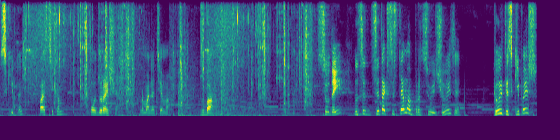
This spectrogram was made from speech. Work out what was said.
скіпнути пастиком. О, до речі, нормальна тема. З багом. Сюди? Ну це, це так система працює, чуєте? Коли ти скіпаєш,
